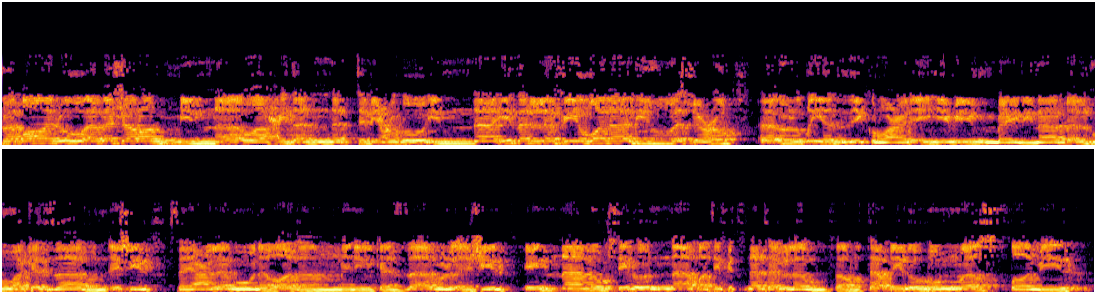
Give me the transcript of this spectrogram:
فقالوا أبشرا منا واحدا نتبعه إنا إذا لفي ضلال وسعر ألقي الذكر عليه من بيننا بل هو كذاب أشير سيعلمون غدا من الكذاب الأشير إنا مرسل الناقة فتنة لهم فارتقلهم واصطبر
